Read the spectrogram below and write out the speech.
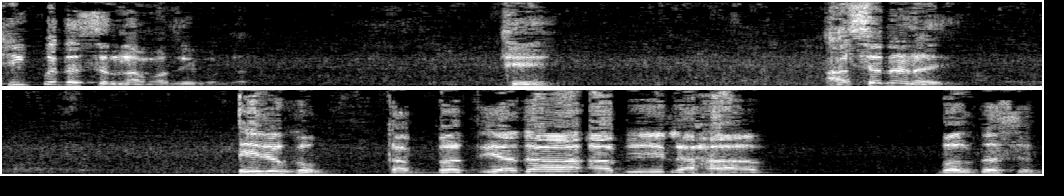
কি করেছেন নামাজ এগুলা কি? আছে না নাই? এইরকম, তাব্বাত ইয়াদা আবি লাহাব, বলতেছেন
